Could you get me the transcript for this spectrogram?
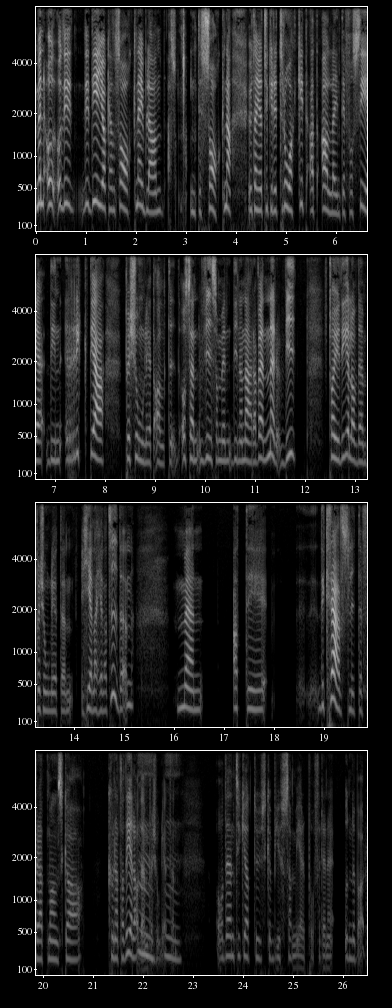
Men och, och det, det är det jag kan sakna ibland, alltså inte sakna, utan jag tycker det är tråkigt att alla inte får se din riktiga personlighet alltid. Och sen vi som är dina nära vänner, vi tar ju del av den personligheten hela, hela tiden. Men att det, det krävs lite för att man ska kunna ta del av den Mm, personligheten. mm. Och den tycker jag att du ska bjussa mer på för den är underbar.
